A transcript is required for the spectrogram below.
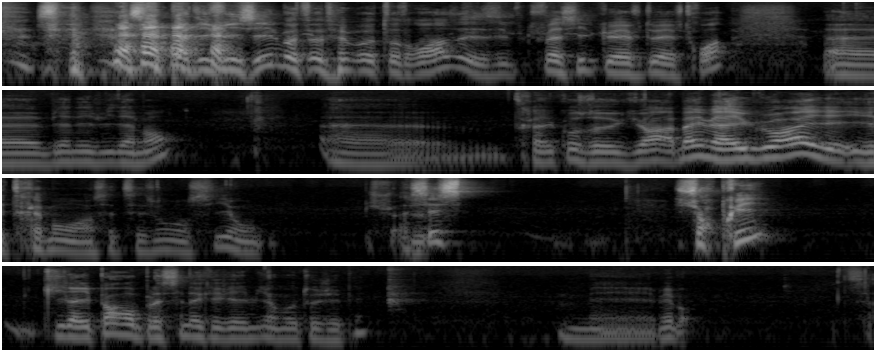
c'est pas difficile, Moto 2, Moto 3, c'est plus facile que F2, F3, euh, bien évidemment. Euh, très belle course de Gura. Ah bah, mais Gura, il, est- il est très bon hein, cette saison aussi. On... Je suis assez s- surpris qu'il n'aille pas remplacer Nakagami en MotoGP. Mais, mais bon, ça,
